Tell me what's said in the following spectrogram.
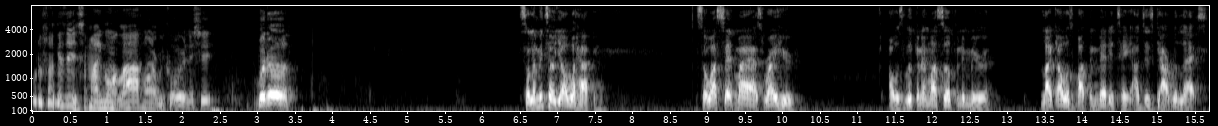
Who the fuck is this? Somebody going live on recording this shit? But, uh, so let me tell y'all what happened. So I set my ass right here. I was looking at myself in the mirror like I was about to meditate. I just got relaxed.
